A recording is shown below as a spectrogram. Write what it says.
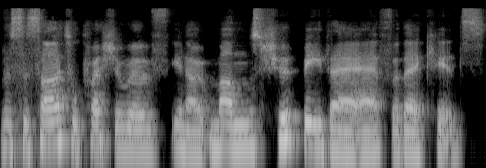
the societal pressure of you know mums should be there for their kids.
